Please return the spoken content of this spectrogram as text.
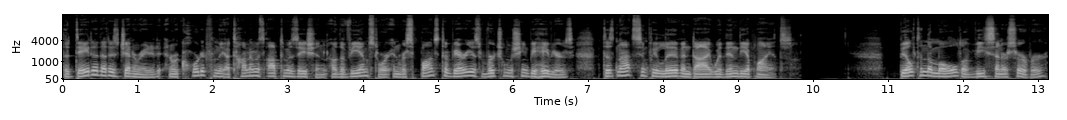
The data that is generated and recorded from the autonomous optimization of the VM store in response to various virtual machine behaviors does not simply live and die within the appliance. Built in the mold of vCenter Server,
